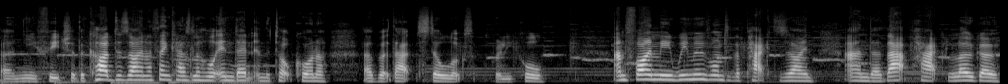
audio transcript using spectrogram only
uh, new feature. The card design, I think, has a little indent in the top corner, uh, but that still looks really cool. And finally, we move on to the pack design, and uh, that pack logo,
